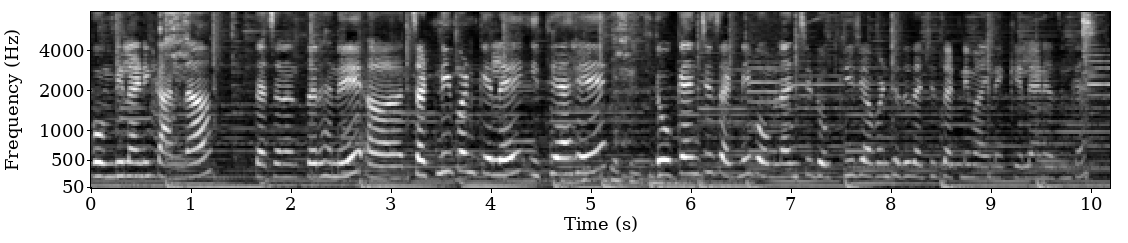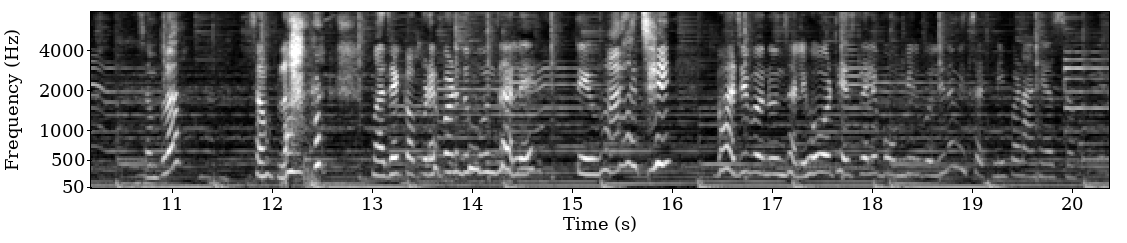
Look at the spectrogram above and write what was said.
बोंबील आणि कांदा. त्याच्यानंतर ह्याने चटणी पण केले. इथे आहे डोक्यांची चटणी बोंबलांची डोकी जी आपण ठेवतो त्याची चटणी माईने केली. आणि अजून काय? संपलं? संपला. माझे कपडे पण धुवून झाले. तेव्हा ह्याची भाजी बनवून झाली. हो ठेचलेले बोंबील बोलली ना मी चटणी पण आहे असं.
